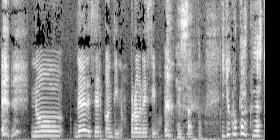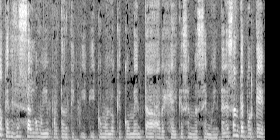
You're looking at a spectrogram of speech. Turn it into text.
no debe de ser continuo, progresivo. Exacto. Y yo creo que esto que dices es algo muy importante y, y como lo que comenta Argel, que se me hace muy interesante, porque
